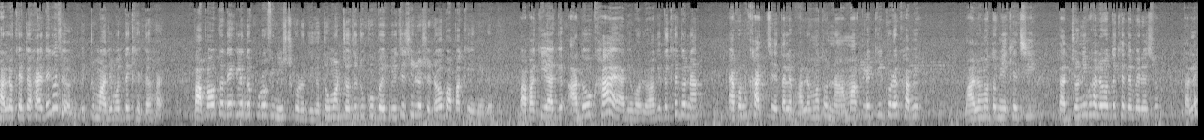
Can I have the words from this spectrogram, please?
ভালো খেতে হয়, দেখেছ? একটু মাঝে মধ্যে খেতে হয়। পাপাও তো দেখলে তো পুরো ফিনিশ করে দিল। তোমার যতটুকু বেঁচে ছিল সেটাও পাপা খেয়ে নিল। পাপা কি আগে আদৌ খায়? আগে বলো। আগে তো খেত না। এখন খাচ্ছে। তাহলে ভালো মতো না মাখলে কি করে খাবে? ভালো মতো মেখেছি। তার জন্যই ভালো মতো খেতে পেরেছ। তাহলে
